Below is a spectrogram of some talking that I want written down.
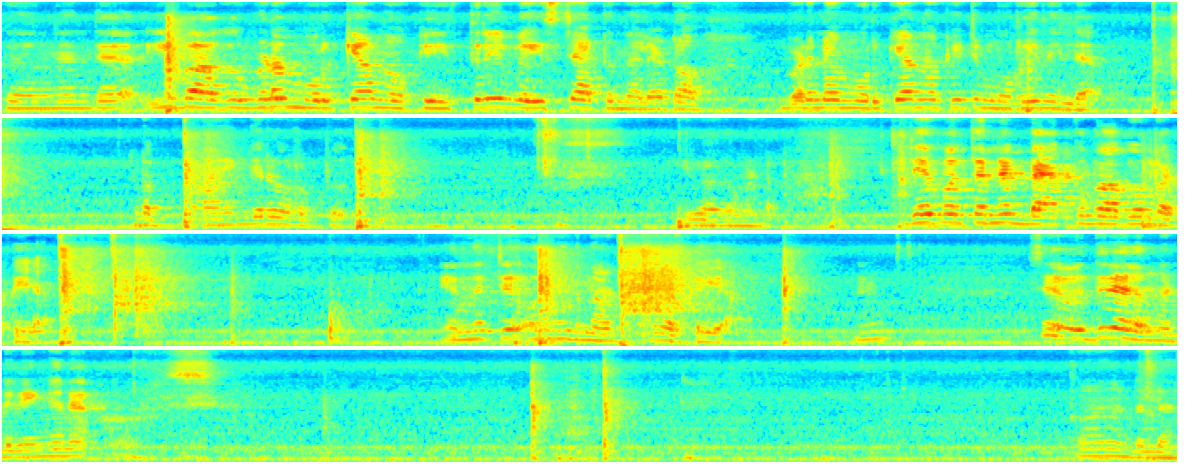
കേങ്ങിന്റെ ഈ ഭാഗം ഇവിടെ മുറിക്കാൻ നോക്കി. ഇത്രയും വേസ്റ്റ് ആക്കുന്നില്ല കേട്ടോ ഇവിടെ ഞാൻ മുറിക്കാൻ നോക്കിയിട്ട് മുറിയുന്നില്ല. ഇവിടെ ഭയങ്കര ഉറപ്പ്. ഈ ഭാഗം വേണ്ട. ഇതേപോലെ തന്നെ ബാക്ക് ഭാഗവും കട്ട് ചെയ്യാം. എന്നിട്ട് ഒന്നുകൂടി നടുക്ക് കട്ട് ചെയ്യാം. ഇതിലെല്ലാം കണ്ടില്ല ഇങ്ങനെ. കാണണ്ടല്ലേ.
